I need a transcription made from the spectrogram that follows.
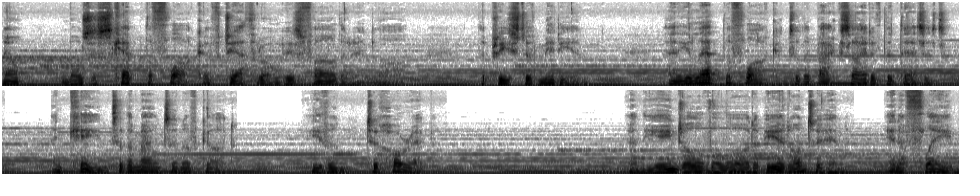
Now Moses kept the flock of Jethro his father in law, the priest of Midian, and he led the flock to the backside of the desert, and came to the mountain of God, even to Horeb. And the angel of the Lord appeared unto him in a flame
